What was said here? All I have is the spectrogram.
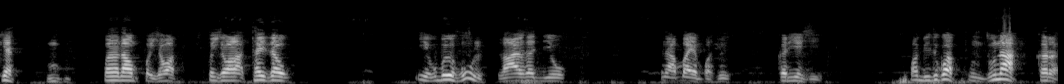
કે પણ પૈસા વાળા. પૈસા વાળા થઈ જાવ એવું બધું હું લાયો છે દેવો અને આબા એમ પછી કરીએ છીએ પણ બીજું કોઈ ઊંધું ના કરે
